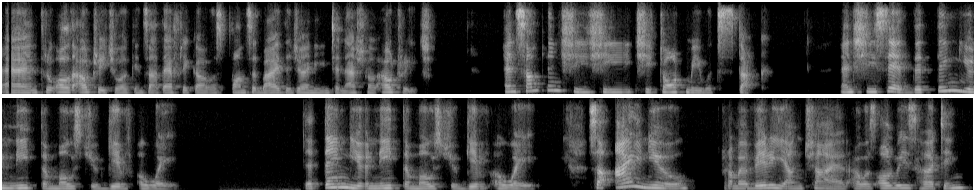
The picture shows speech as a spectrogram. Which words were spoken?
And through all the outreach work in South Africa was sponsored by the Journey International Outreach. And something she she she taught me what stuck. And she said, the thing you need the most, you give away. The thing you need the most, you give away. So I knew from a very young child, I was always hurting.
